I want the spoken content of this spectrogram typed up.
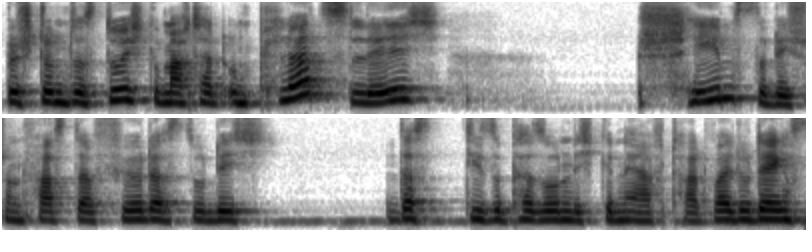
Bestimmtes durchgemacht hat und plötzlich schämst du dich schon fast dafür, dass du dich, dass diese Person dich genervt hat, weil du denkst,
